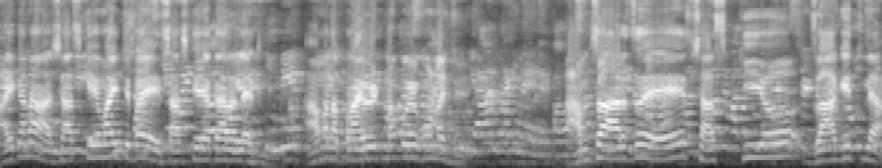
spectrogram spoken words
ऐका ना शासकीय माहिती पाहिजे शासकीय कार्यालयातली. आम्हाला प्रायव्हेट नकोय कोणाची. आमचा अर्ज आहे शासकीय जागेतल्या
